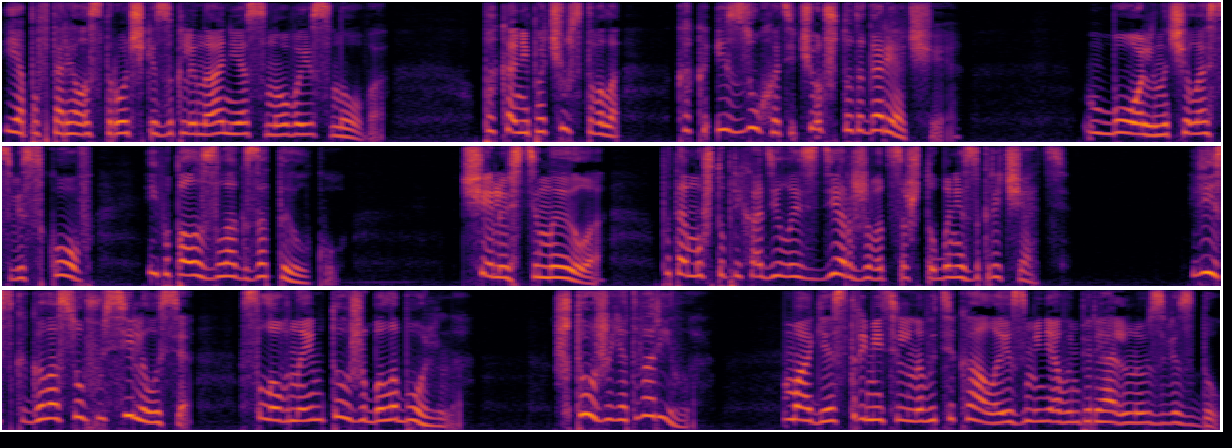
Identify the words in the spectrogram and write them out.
Я повторяла строчки заклинания снова и снова, пока не почувствовала, как из уха течет что-то горячее. Боль началась с висков и поползла к затылку. Челюсть ныла, потому что приходилось сдерживаться, чтобы не закричать. Виск голосов усилился, словно им тоже было больно. Что же я творила? Магия стремительно вытекала из меня в империальную звезду.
